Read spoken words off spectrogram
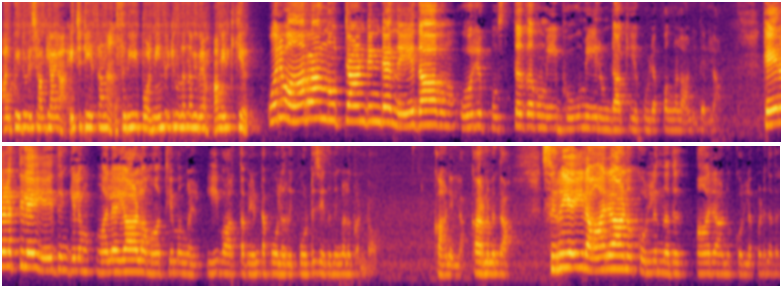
അൽഖയ്ദയുടെ ശാഖയായ എച്ച് ടി എസ് ആണ് സിറിയ ഇപ്പോൾ നിയന്ത്രിക്കുന്നതെന്ന വിവരം അമേരിക്കയ്ക്ക്. ഒരു ആറാം നൂറ്റാണ്ടിന്റെ നേതാവും ഒരു പുസ്തകവും ഈ ഭൂമിയിൽ ഉണ്ടാക്കിയ കുഴപ്പങ്ങളാണ് ഇതെല്ലാം. കേരളത്തിലെ ഏതെങ്കിലും മലയാള മാധ്യമങ്ങൾ ഈ വാർത്ത വേണ്ട പോലെ റിപ്പോർട്ട് ചെയ്ത് നിങ്ങൾ കണ്ടോ? കാണില്ല. കാരണം എന്താ? സിറിയയിൽ ആരാണ് കൊല്ലുന്നത്? ആരാണ് കൊല്ലപ്പെടുന്നത്?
